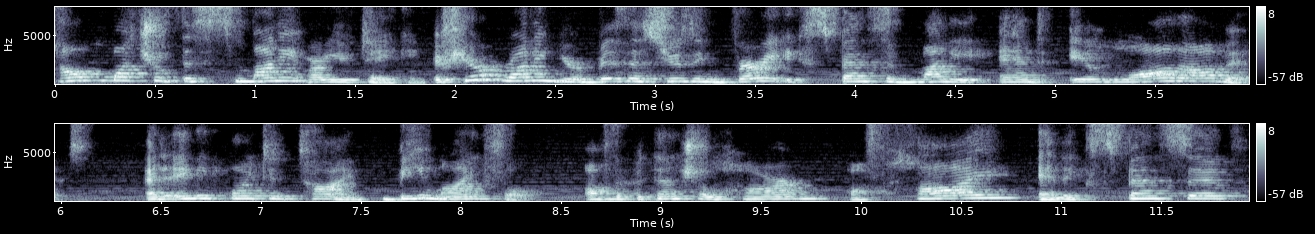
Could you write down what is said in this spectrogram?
how much of this money are you taking? If you're running your business using very expensive money and a lot of it at any point in time, be mindful of the potential harm of high and expensive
